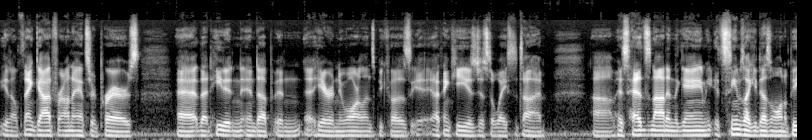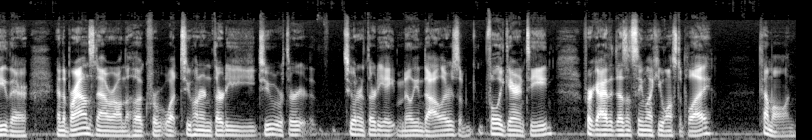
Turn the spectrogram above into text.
you know thank god for unanswered prayers uh, that he didn't end up in uh, here in new orleans because i think he is just a waste of time. Um, his head's not in the game. It seems like he doesn't want to be there. And the browns now are on the hook for what 232 or 30, 238 million dollars of fully guaranteed for a guy that doesn't seem like he wants to play? Come on.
